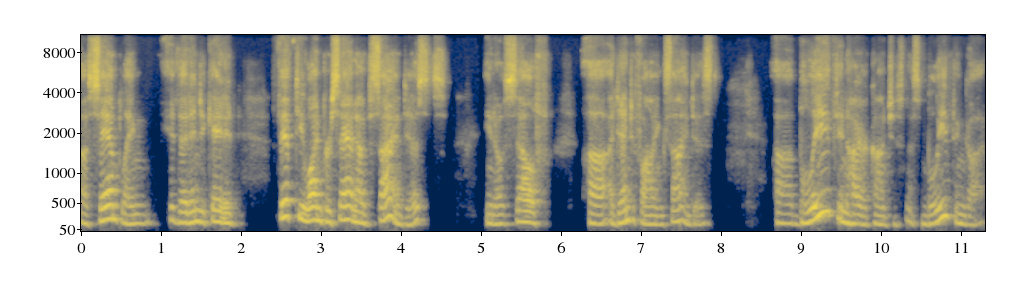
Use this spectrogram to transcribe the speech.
a, sampling that indicated 51% of scientists, you know, self uh, identifying scientists, uh, believed in higher consciousness and believed in God.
